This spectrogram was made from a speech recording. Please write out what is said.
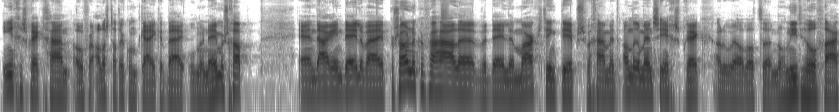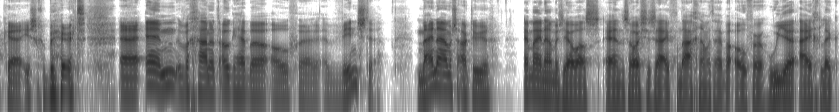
in gesprek gaan over alles dat er komt kijken bij ondernemerschap. En daarin delen wij persoonlijke verhalen, we delen marketingtips, we gaan met andere mensen in gesprek, alhoewel dat uh, nog niet heel vaak uh, is gebeurd. en we gaan het ook hebben over winsten. Mijn naam is Arthur. En mijn naam is Joas en zoals je zei, vandaag gaan we het hebben over hoe je eigenlijk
